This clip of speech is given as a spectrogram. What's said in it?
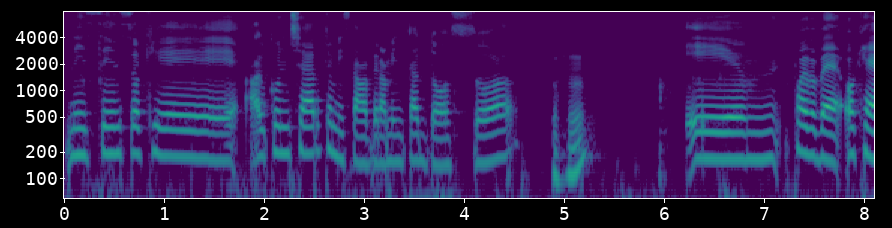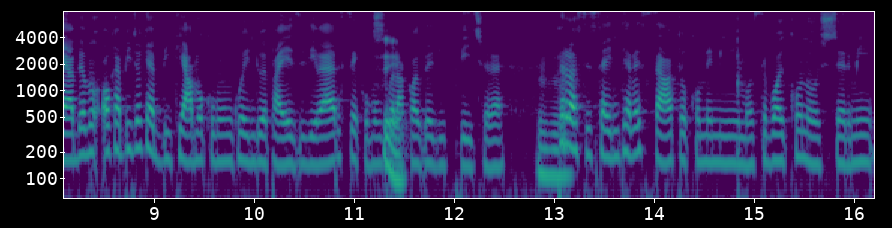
Nel senso che al concerto mi stava veramente addosso. Mhm. E mm, poi vabbè, ok, abbiamo- ho capito che abitiamo comunque in due paesi diversi e comunque Sì. la cosa è difficile. Mhm. Però se sei interessato, come minimo, se vuoi conoscermi,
